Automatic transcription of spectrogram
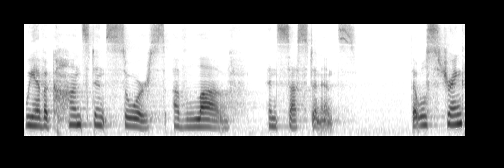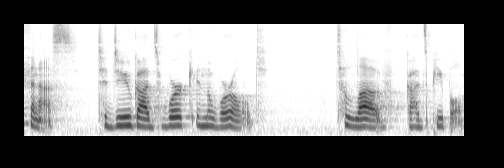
we have a constant source of love and sustenance that will strengthen us to do God's work in the world, to love God's people.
